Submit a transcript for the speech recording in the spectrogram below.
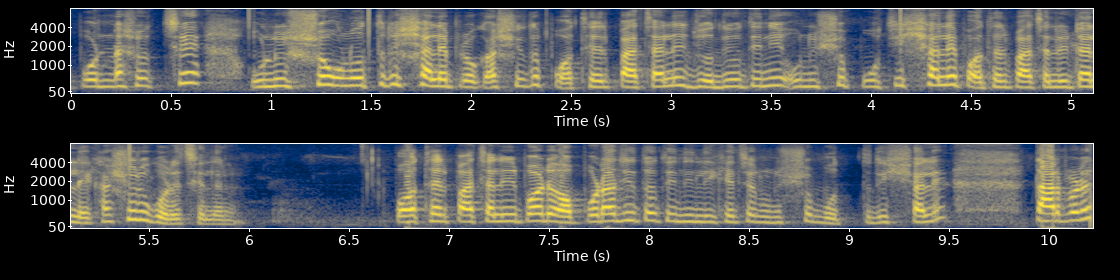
উপন্যাস হচ্ছে উনিশশো উনত্রিশ সালে প্রকাশিত পথের পাঁচালী, যদিও তিনি উনিশশো পঁচিশ সালে পথের পাঁচালীটা লেখা শুরু করেছিলেন। পথের পাঁচালীর পরে অপরাজিত তিনি লিখেছেন উনিশশো বত্রিশ সালে। তারপরে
